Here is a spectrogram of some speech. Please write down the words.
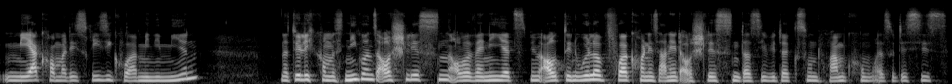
mehr kann man das Risiko auch minimieren. Natürlich kann man es nie ganz ausschließen, aber wenn ich jetzt mit dem Auto in Urlaub fahre, kann ich es auch nicht ausschließen, dass ich wieder gesund heimkomme. Also das ist,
